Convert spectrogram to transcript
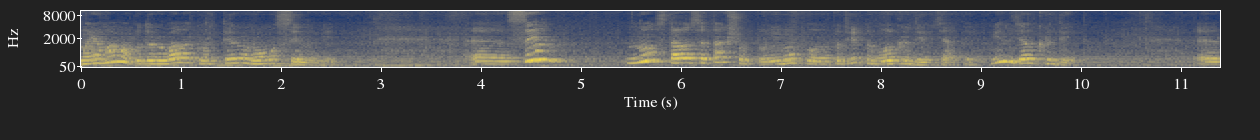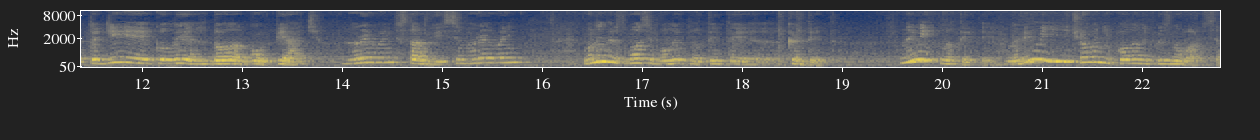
Моя мама подарувала квартиру моєму синові. Е, Син, ну, сталося так, що йому потрібно було кредит взяти. Він взяв кредит. Е, Тоді, коли долар був 5 гривень, став 8 гривень, вони не в змозі були платити кредит. Не міг платити, але він мені нічого ніколи не признавався.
